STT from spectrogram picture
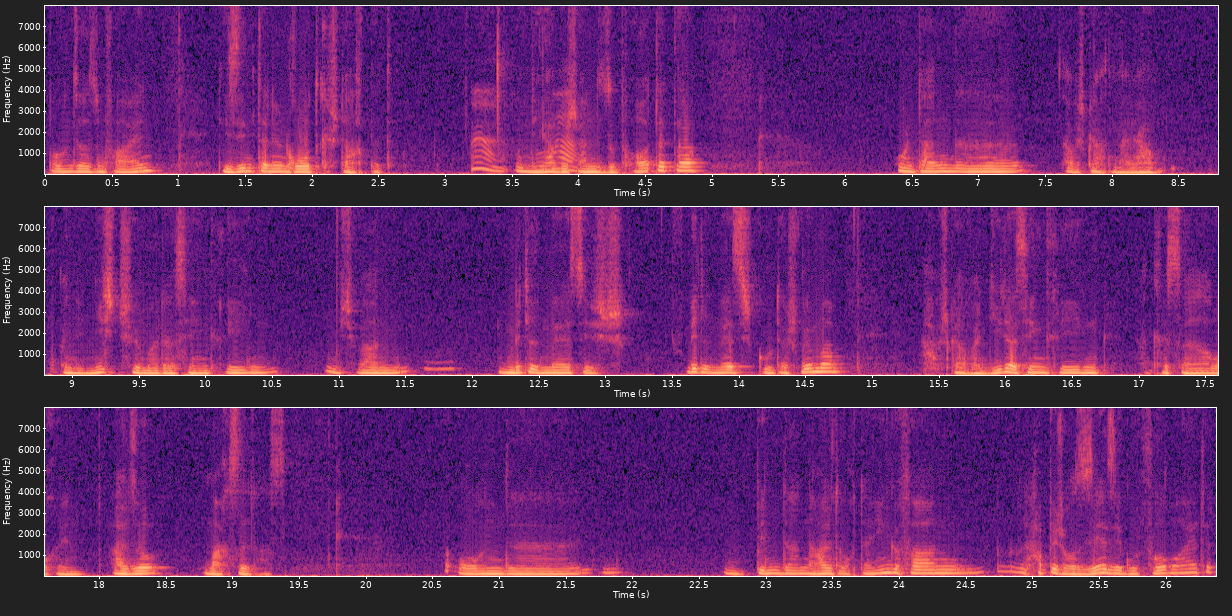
bei uns aus dem Verein, die sind dann in Rot gestartet. Ah, Und die habe ich dann supportet da. Und dann äh, habe ich gedacht, naja, wenn die Nichtschwimmer das hinkriegen, ich war ein mittelmäßig, mittelmäßig guter Schwimmer, habe ich gedacht, wenn die das hinkriegen, kriegst du das auch hin. Also machst du das. Und äh, bin dann halt auch dahin gefahren, habe ich auch sehr, sehr gut vorbereitet,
